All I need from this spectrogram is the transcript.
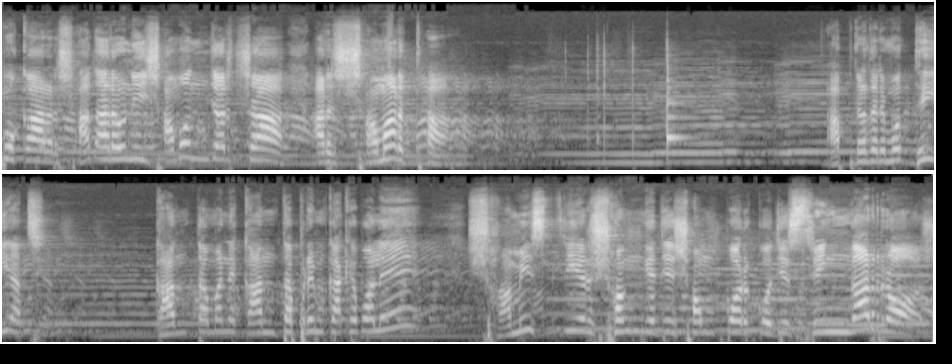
প্রকার, সাধারণী, সামঞ্জস্যা আর সামার্থা আপনাদের মধ্যেই আছে। কান্তা মানে কান্তা প্রেম কাকে বলে? স্বামী স্ত্রীর সঙ্গে যে সম্পর্ক, যে শৃঙ্গার রস,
